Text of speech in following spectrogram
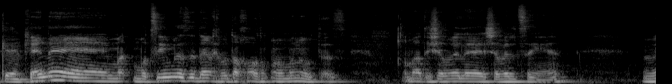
כן. כן אה, מוצאים לזה דרך בתוך האמנות, אז אמרתי שווה, שווה לציין. ו...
